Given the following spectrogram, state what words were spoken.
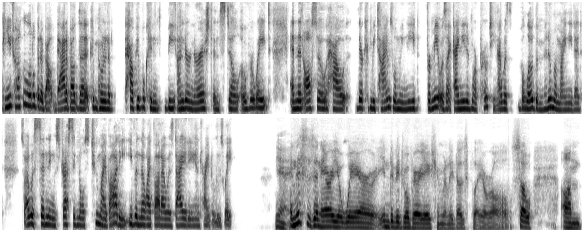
Can you talk a little bit about that about the component of how people can be undernourished and still overweight? And then also how there can be times when we need for me it was like i needed more protein. I was below the minimum i needed. So i was sending stress signals to my body even though i thought i was dieting and trying to lose weight yeah and this is an area where individual variation really does play a role so um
